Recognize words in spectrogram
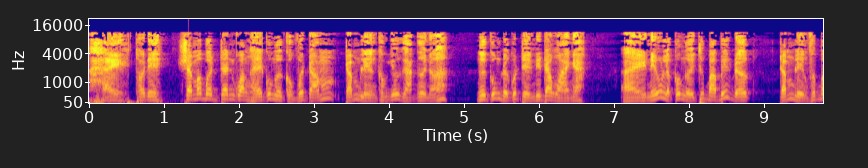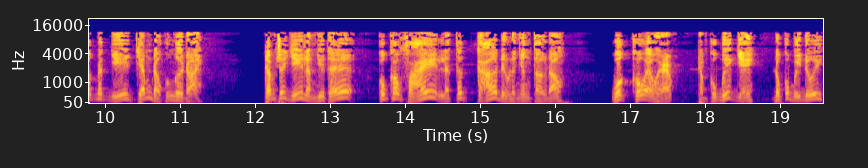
Hey, thôi đi, xem ở bên trên quan hệ của ngươi cùng với Trẩm, Trẩm liền không dối gạt ngươi nữa. Ngươi cũng đừng có truyền đi ra ngoài nha. Ê, nếu là có người thứ ba biết được, trẫm liền phải bất đắc dĩ chém đầu của ngươi rồi. trẫm sẽ dĩ làm như thế, cũng không phải là tất cả đều là nhân từ đâu. Quốc khố eo hẹp, trẫm cũng biết vậy, đâu có bị đuôi.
